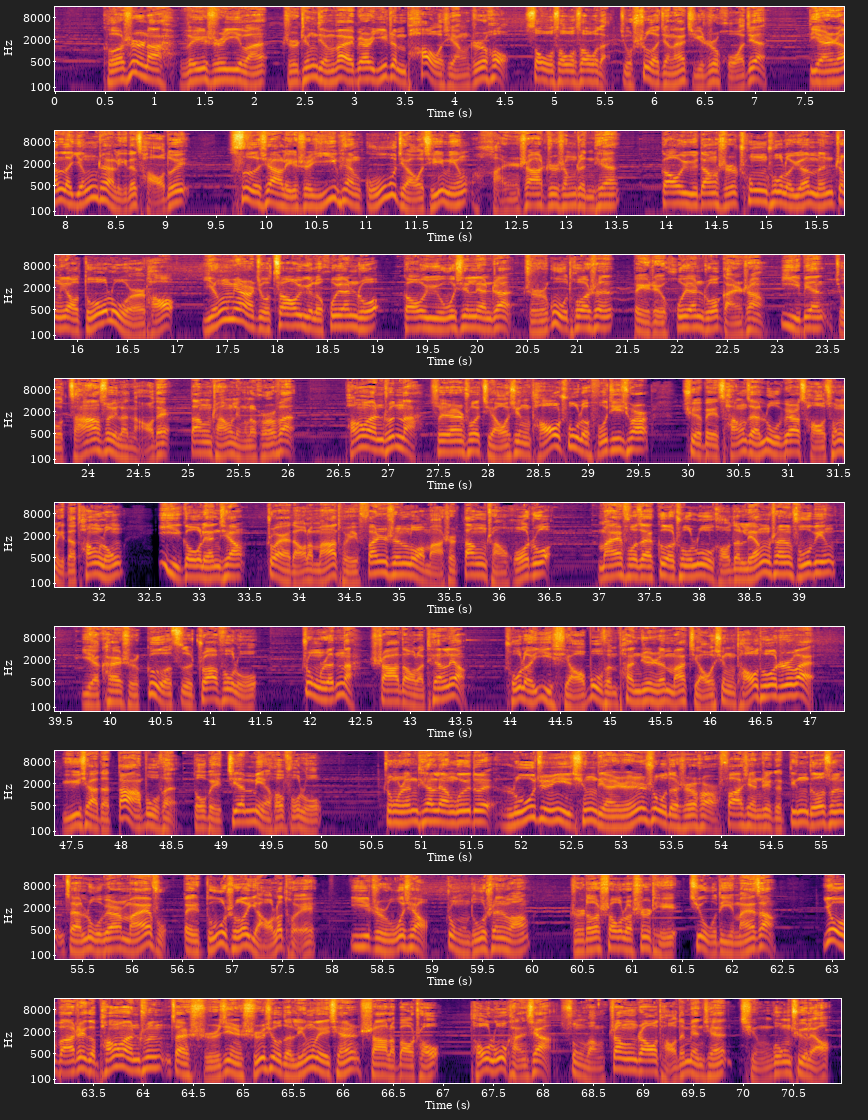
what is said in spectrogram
可是呢，为时已晚。只听见外边一阵炮响之后，嗖嗖嗖的就射进来几支火箭，点燃了营寨里的草堆。四下里是一片鼓角齐鸣，喊杀之声震天。高玉当时冲出了辕门，正要夺路而逃，迎面就遭遇了呼延灼。高玉无心恋战，只顾脱身，被这呼延灼赶上，一鞭就砸碎了脑袋，当场领了盒饭。庞万春呢，虽然说侥幸逃出了伏击圈，却被藏在路边草丛里的汤龙一钩连枪拽倒了马腿，翻身落马，是当场活捉。埋伏在各处路口的梁山伏兵也开始各自抓俘虏。众人呢，杀到了天亮，除了一小部分叛军人马侥幸逃脱之外，余下的大部分都被歼灭和俘虏。众人天亮归队，卢俊义清点人数的时候，发现这个丁德孙在路边埋伏，被毒蛇咬了腿，医治无效，中毒身亡，只得收了尸体就地埋葬。又把这个庞万春在史进、石秀的灵位前杀了报仇，头颅砍下，送往张昭讨的面前请功去了。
